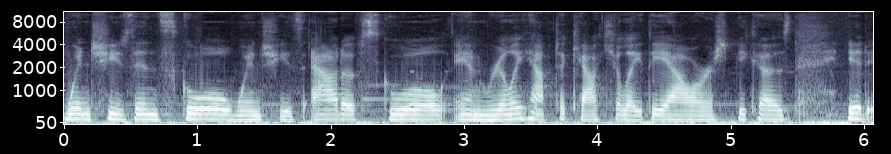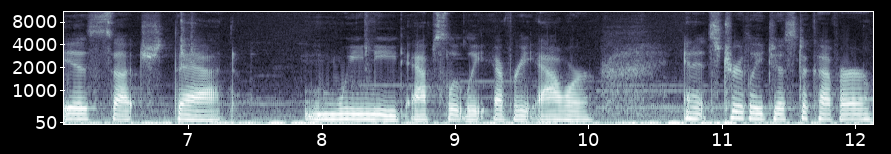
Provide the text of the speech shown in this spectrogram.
when she's in school, when she's out of school, and really have to calculate the hours because it is such that we need absolutely every hour. And it's truly just to cover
